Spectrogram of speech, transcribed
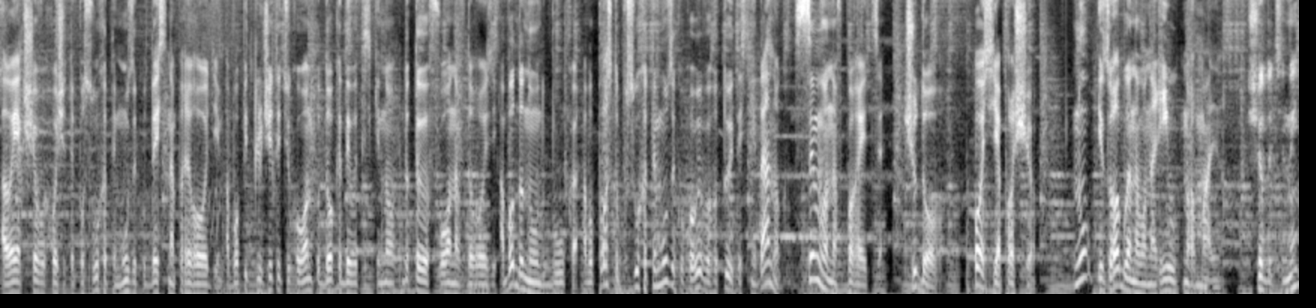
Але якщо ви хочете послухати музику десь на природі, або підключити цю колонку, доки дивитесь кіно до телефона в дорозі, або до ноутбука, або просто послухати музику, коли ви готуєте сніданок, з цим вона впорається чудово. Ось я про що. Ну і зроблена вона рів нормально. Щодо ціни,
